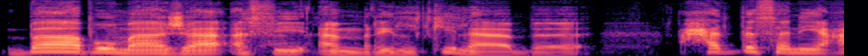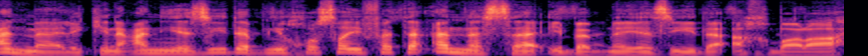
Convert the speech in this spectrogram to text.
باب ما جاء في أمر الكلاب. حدثني عن مالك عن يزيد بن خصيفة أن السائب بن يزيد أخبره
